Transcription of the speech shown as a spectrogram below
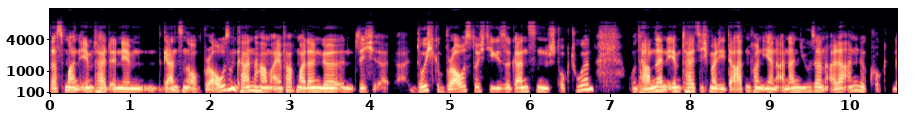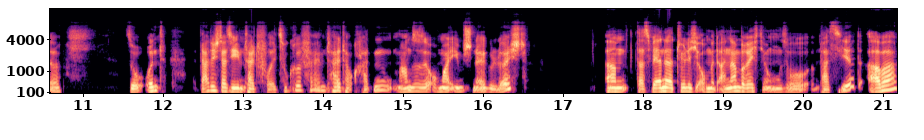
dass man eben halt in dem Ganzen auch browsen kann, haben einfach mal dann sich äh, durchgebrowst durch diese ganzen Strukturen und haben dann eben halt sich mal die Daten von ihren anderen Usern alle angeguckt. Ne? So, und dadurch, dass sie eben halt Vollzugriff eben halt auch hatten, haben sie sie auch mal eben schnell gelöscht. Ähm, das wäre natürlich auch mit anderen Berechtigungen so passiert, aber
